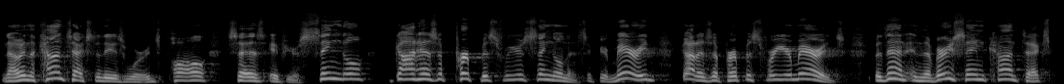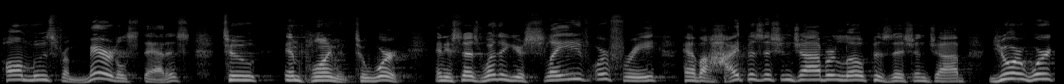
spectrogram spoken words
Now, in the context of these words, Paul says if you're single, God has a purpose for your singleness. If you're married, God has a purpose for your marriage. But then, in the very same context, Paul moves from marital status to employment, to work. And he says, whether you're slave or free, have a high position job or low position job, your work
